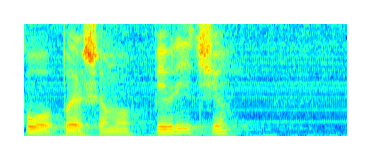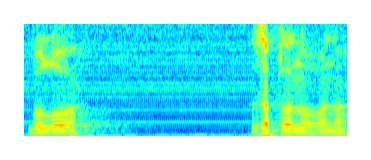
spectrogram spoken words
по першому півріччю було заплановано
